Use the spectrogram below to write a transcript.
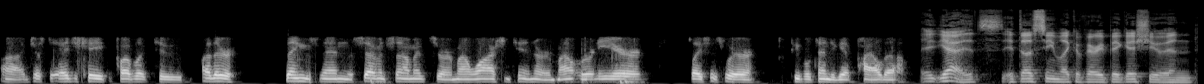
Uh, just to educate the public to other things than the Seven Summits or Mount Washington or Mount Rainier, places where people tend to get piled up. Yeah, it's it does seem like a very big issue, and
